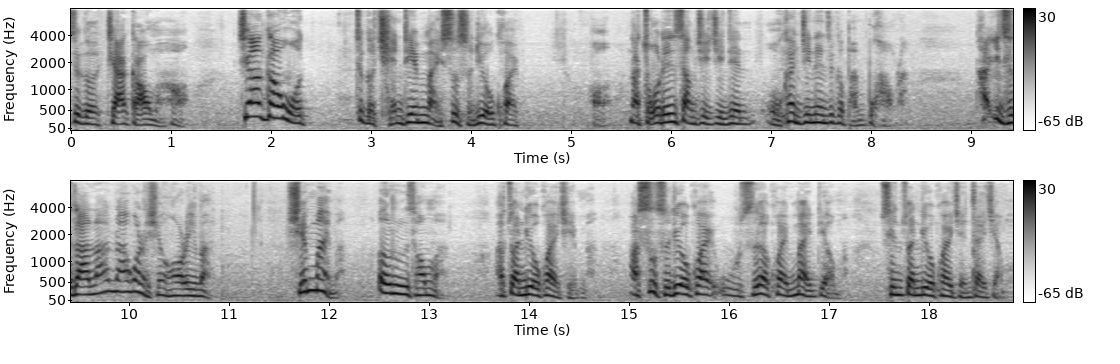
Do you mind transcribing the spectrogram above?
这个加高嘛，哈，加高我这个前天买四十六块，哦，那昨天上去，今天我看今天这个盘不好了。他一直拉拉拉过来，先获利嘛，先卖嘛，二日冲嘛，啊赚六块钱嘛，啊四十六块五十二块卖掉嘛，先赚六块钱再讲嘛。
